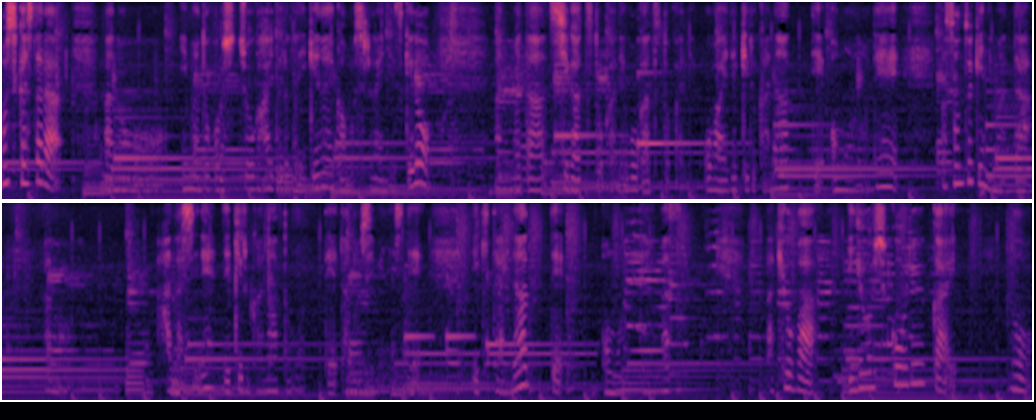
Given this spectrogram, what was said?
もしかしたらあの今のところ出張が入ってるのでいけないかもしれないんですけどあのまた4月とかね5月とかにお会いできるかなって思うので、まあ、その時にまたあの話ねできるかなと思って楽しみにしていきたいなって思っています。まあ、今日は異業種交流会の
